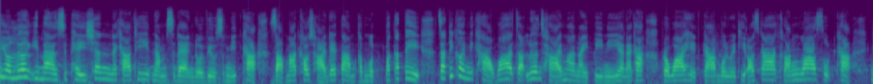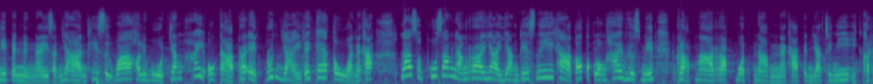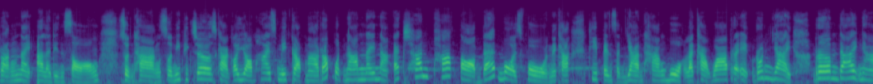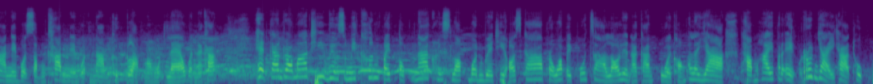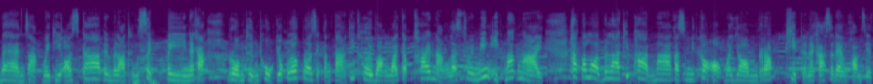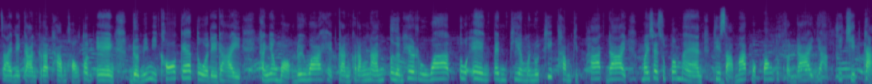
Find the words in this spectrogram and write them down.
พยนตร์เรื่อง Emancipation นะคะที่นำแสดงโดยวิลสมิธค่ะ สามารถเข้าฉายได้ตามกำหนดปกติ จากที่เคยมีข่าวว่าจะเลื่อนฉายมาในปีนี้นะคะ เพราะว่าเหตุการณ์บนเวทีออสการ์ครั้งล่าสุดค่ะ นี่เป็นหนึ่งในสัญญาณที่สื่อว่าฮอลลีวูดยังให้โอกาสพระเอกรุ่นใหญ่ได้แก้ตัวนะคะ ล่าสุดผู้สร้างหนังรายใหญ่อย่างดิสนีย์ค่ะ ก็ตกลงให้วิลสมิธกลับมารับบทนำนะคะ เป็นยักษ์จินี่อีกครั้งในอลาดิน 2 ส่วนทาง Sony Pictures ค่ะก็ยอมอมให้สมิธกลับมารับบทนำในหนังแอคชั่นภาคต่อ Bad Boys 4 นะคะที่เป็นสัญญาณทางบวกและค่ะว่าพระเอกรุ่นใหญ่ เริ่มได้งานในบทสำคัญในบทนำคือกลับมาหมดแล้ววันนะคะ เหตุการณ์ดราม่าที่วิลสมิธขึ้นไปตบหน้าคริสล็อกบนเวทีออสการ์เพราะว่าไปพูดจาล้อเลียนอาการป่วยของภรรยาทำให้พระเอกรุ่นใหญ่ค่ะ ถูกแบนจากเวทีออสการ์เป็นเวลาถึง 10 ปีนะคะ รวมถึงถูกยกเลิกโปรเจกต์ต่างๆ ที่เคยวางไว้กับค่ายหนังและสตรีมมิ่งอีกมากมาย หากตลอดเวลาที่ผ่านมาค่ะสมิธก็ออกมายอมรับผิดนะคะ แสดงความเสียใจในการกระทำของตนเอง โดยไม่มีข้อแก้ตัวใด ๆ ทั้งยังบอกด้วยว่าเหตุการณ์ครั้งนั้นเตือนให้รู้ว่าตัวเองเป็นเป็นเพียงมนุษย์ที่ทำผิดพลาดได้ ไม่ใช่ซูเปอร์แมนที่สามารถปกป้องทุกคนได้อย่างที่คิดค่ะ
